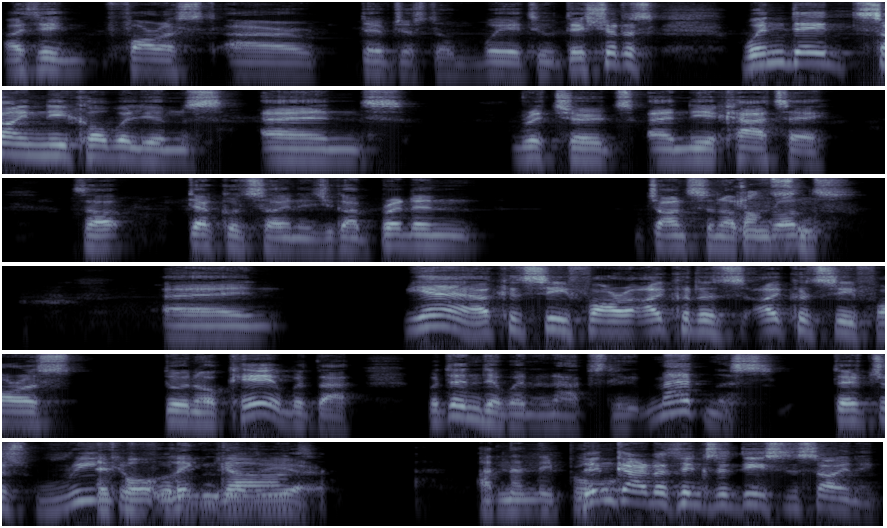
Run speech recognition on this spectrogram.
I think Forest are they've just done way too. They should have when they signed Nico Williams and Richards and Niakhaté. So they're good signings. You got Brennan Johnson up Johnson. front, and yeah, I could see Forest. I could I could see Forest doing okay with that, but then they went in absolute madness. They're just reeking. They bought Lingard, and then they bought Lingard. I think is a decent signing.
